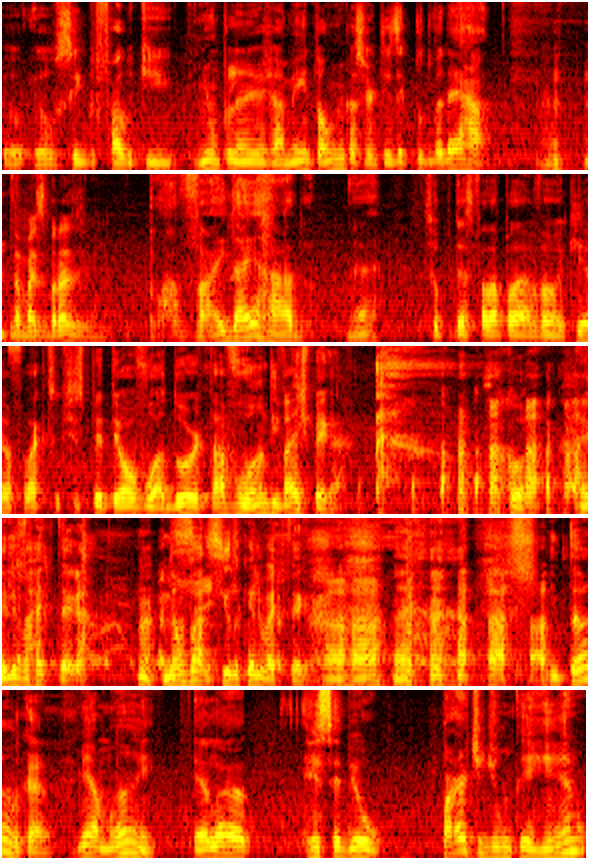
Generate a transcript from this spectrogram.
Eu, eu sempre falo que em um planejamento a única certeza é que tudo vai dar errado. Ainda mais no Brasil. Né? Porra, vai dar errado, né? Se eu pudesse falar palavrão aqui, eu ia falar que o XPTO voador tá voando e vai te pegar. Sacou? Ele vai te pegar. Não vacila que ele vai te pegar. Aham. Então, cara, minha mãe, ela recebeu parte de um terreno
